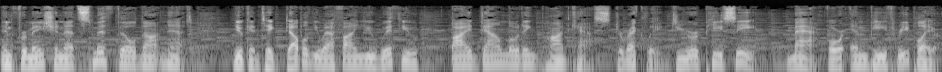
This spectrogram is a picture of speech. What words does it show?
Information at smithville.net. You can take WFIU with you by downloading podcasts directly to your PC, Mac, or MP3 player.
